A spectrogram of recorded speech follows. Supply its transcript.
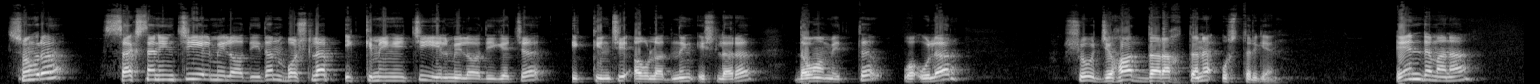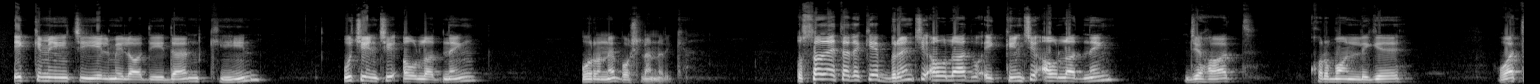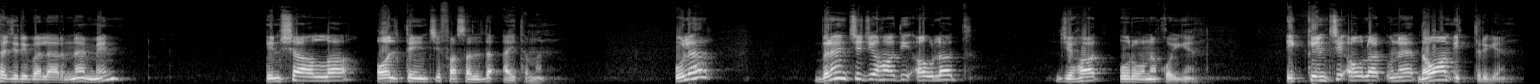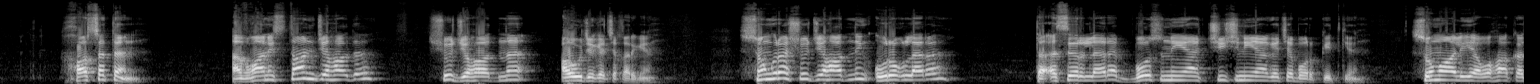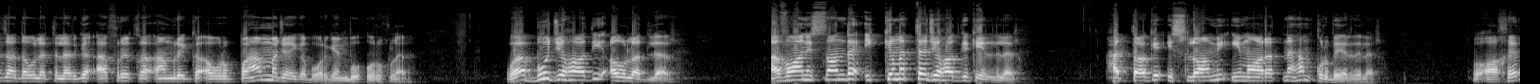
So'ngra 80-yil milodiydan boshlab 2000-yil milodiygacha ikkinchi avlodning ishlari davom etdi va ular shu jihad daraxtini o'stirgan. Endi mana 2000-yil milodiydan keyin 3-avlodning o'rni boshlanar ekan. Ustoz aytadiki, birinchi avlod va ikkinchi avlodning jihad, qurbonligi va tajribalarini men inshaalloh 6-faslda aytaman. Ular birinchi jihodiy avlod jihad urug'ini qo'ygan. Ikkinchi avlod uni davom ettirgan. Xosatan Afg'oniston jihodi shu jihodni avjiga chiqargan. So'ngra shu jihodning urug'lari ta'sirlari Bosniya, Chechniyagacha borib ketgan. Somaliya va hokazo davlatlarga, Afrika, Amerika, Avropa hamma joyga borgan bu urug'lar. Va bu jihodiy avlodlar Afg'onistonda ikki marta jihodga keldilar. Hattoki islomiy imoratni ham qurib berdilar. Va oxir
